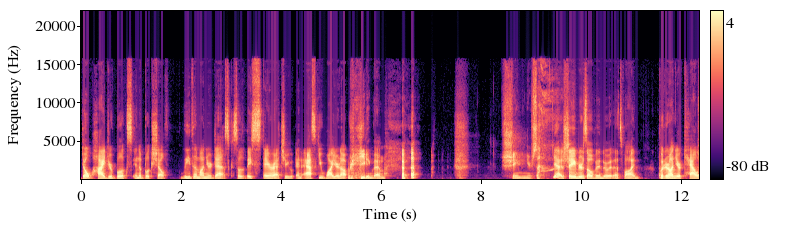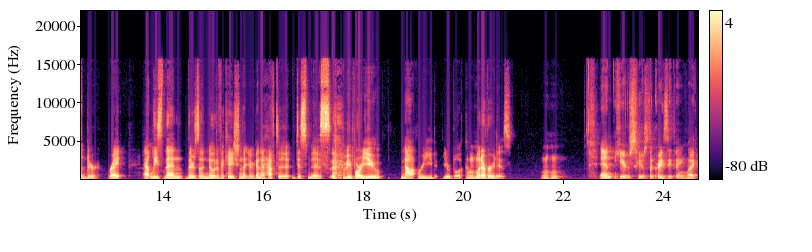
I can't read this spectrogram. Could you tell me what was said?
don't hide your books in a bookshelf. Leave them on your desk so that they stare at you and ask you why you're not reading them. Shaming yourself. yeah, shame yourself into it. That's fine. Put it on your calendar, right? At least then there's a notification that you're going to have to dismiss before you not read your book, mm-hmm. whatever it is. Mm-hmm. And here's here's the crazy thing. Like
